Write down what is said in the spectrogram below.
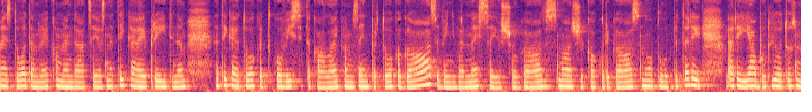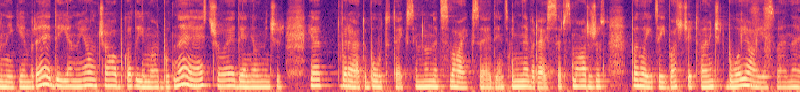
mēs dodam rekomendācijas ne tikai brīdinam, ne tikai to, ka, ko visi tā kā laikam zina par to, ka gāzi viņi var nesajust šo gāzes smaržu, kaut kur ir gāzes noplūda, bet arī, arī jābūt ļoti uzmanīgiem ar ēdienu, ja un šaubu gadījumā varbūt neēst šo ēdienu, ja viņš ir. Ja varētu būt teiksim, nu, svaigs ēdiens. Viņi nevarēs ar smaržas palīdzību atšķirt, vai viņš ir bojājies vai nē.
